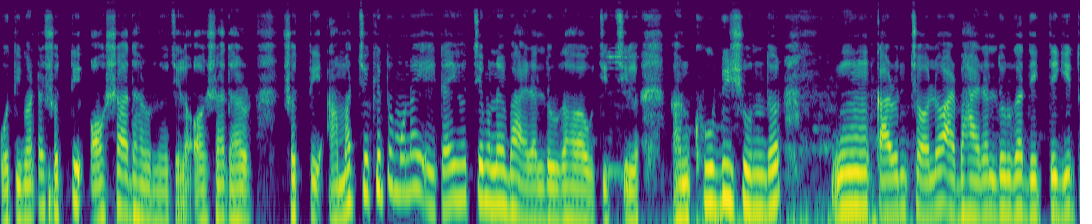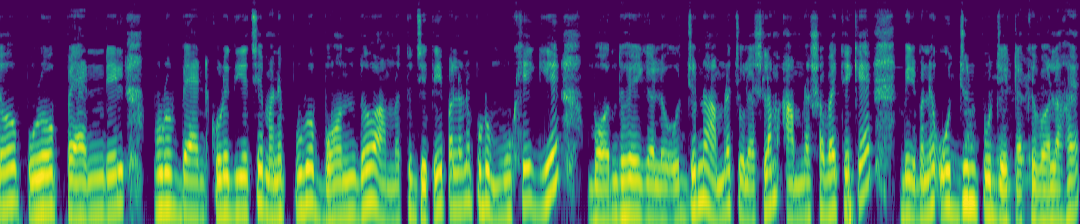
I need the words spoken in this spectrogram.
প্রতিমাটা সত্যি অসাধারণ হয়েছিল, অসাধারণ। সত্যি আমার চোখে তো মনে হয় এটাই হচ্ছে মনে হয় ভাইরাল দুর্গা হওয়া উচিত ছিল। কারণ খুবই সুন্দর কারণ চলো, আর ভাইরাল দুর্গা দেখতে গিয়ে তো পুরো প্যান্ডেল, পুরো ব্যান্ড করে দিয়েছে মানে পুরো বন্ধ, আমরা তো যেতেই পারলাম না, পুরো মুখে গিয়ে বন্ধ হয়ে গেল। ওর জন্য আমরা চলে আসলাম, আমরা সবাই থেকে মানে অর্জুনপুর যেটাকে বলা হয়।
